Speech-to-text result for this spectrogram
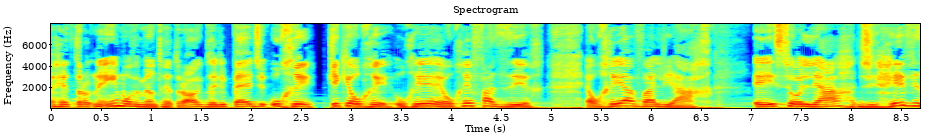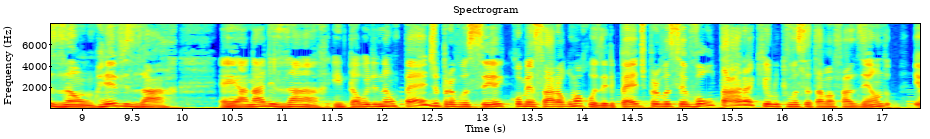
retro, em movimento retrógrado, ele pede o re. O que, que é o re? O re é o refazer, é o reavaliar. É esse olhar de revisão, revisar é, analisar. Então ele não pede para você começar alguma coisa, ele pede para você voltar aquilo que você estava fazendo e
